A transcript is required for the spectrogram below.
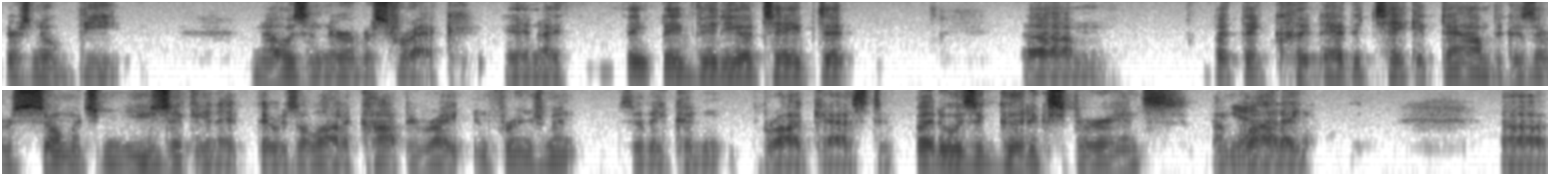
There's no beat. And I was a nervous wreck. And I think they videotaped it, um, but they could had to take it down because there was so much music in it. There was a lot of copyright infringement, so they couldn't broadcast it. But it was a good experience. I'm yeah. glad I. Uh,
